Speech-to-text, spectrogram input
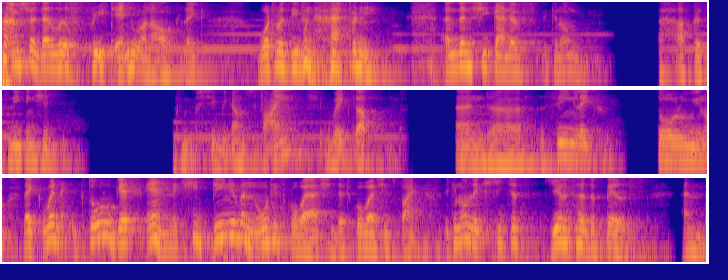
i'm sure that would have freaked anyone out like what was even happening? And then she kind of you know after sleeping she she becomes fine. She wakes up and uh, seeing like toru you know like when toru gets in like she didn't even notice kobayashi that Kobayashi's fine. Like you know like she just gives her the pills and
